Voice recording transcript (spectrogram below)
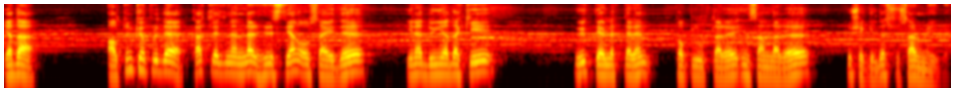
Ya da Altın Köprü'de katledilenler Hristiyan olsaydı yine dünyadaki büyük devletlerin toplulukları, insanları bu şekilde susar mıydı?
